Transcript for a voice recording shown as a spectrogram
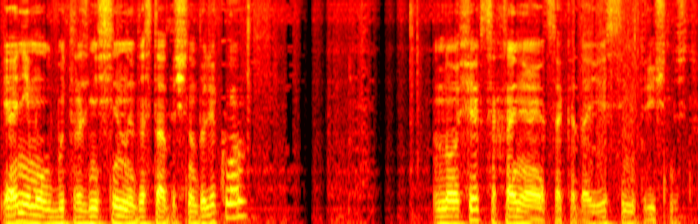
И они могут быть разнесены достаточно далеко, но эффект сохраняется, когда есть симметричность.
